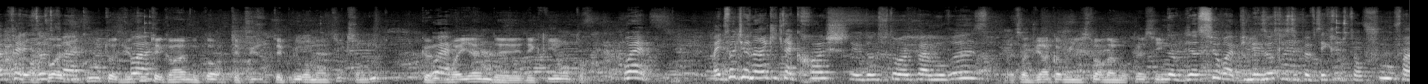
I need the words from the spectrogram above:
après les autres. toi, du coup, toi, du ouais. coup, t'es quand même encore, t'es plus, plus romantique sans doute que la moyenne des, des clientes. Ouais. Bah, une fois qu'il y en a un qui t'accroche et dont tu tombes un peu amoureuse, Bah, ça devient comme une histoire d'amour classique. donc bien sûr, ouais, puis les autres ils peuvent t'écrire, tu t'en fous, enfin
